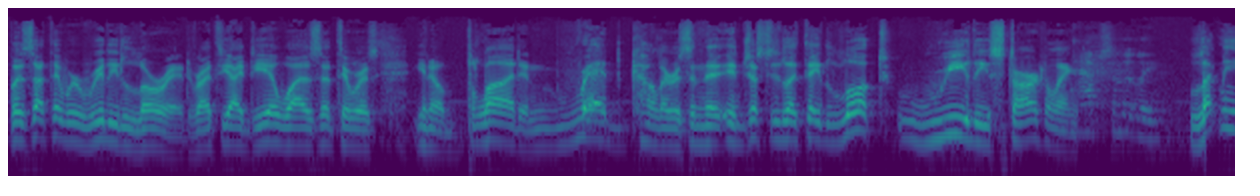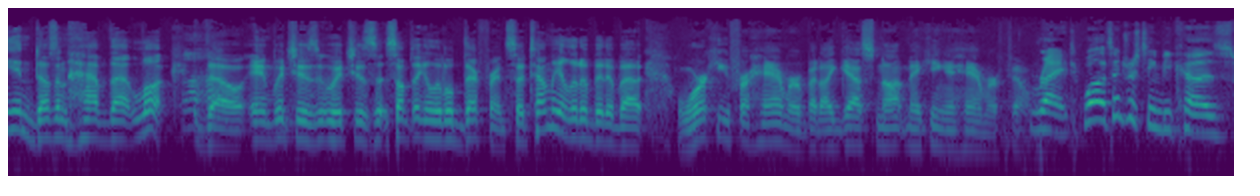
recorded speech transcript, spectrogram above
but is that they were really lurid, right? The idea was that there was, you know, blood and red colors, and the, it just like they looked really startling. Absolutely. Let Me In doesn't have that look uh-huh. though, and which is which is something a little different. So tell me a little bit about working for Hammer, but I guess not making a Hammer film. Right. Well, it's interesting because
